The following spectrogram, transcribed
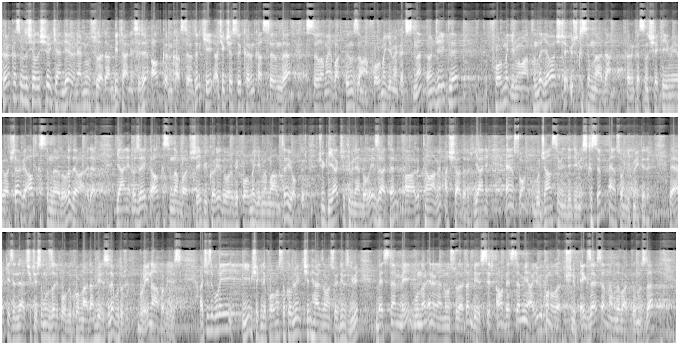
Karın kasımızı çalışırken diğer önemli unsurlardan bir tanesi de alt karın kaslarıdır ki açıkçası karın kaslarında sıralamaya baktığınız zaman forma girmek açısından öncelikle forma girme mantığında yavaşça üst kısımlardan karın kasının şekli girmeye başlar ve alt kısımlara doğru devam eder. Yani özellikle alt kısımdan başlayıp yukarıya doğru bir forma girme mantığı yoktur. Çünkü yer çekiminden dolayı zaten ağırlık tamamen aşağıdadır. Yani en son bu can simili dediğimiz kısım en son gitmektedir. Ve herkesin de açıkçası muzdarip olduğu konulardan birisi de budur. Burayı ne yapabiliriz? Açıkçası burayı iyi bir şekilde forma sokabilmek için her zaman söylediğimiz gibi beslenmeyi bunların en önemli unsurlardan birisidir. Ama beslenmeyi ayrı bir konu olarak düşünüp egzersiz anlamında baktığımızda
